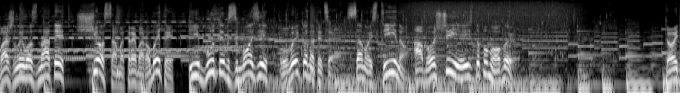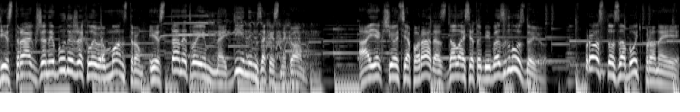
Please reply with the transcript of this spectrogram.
важливо знати, що саме треба робити, і бути в змозі виконати це самостійно або з чиєюсь допомогою. Тоді страх вже не буде жахливим монстром і стане твоїм надійним захисником. А якщо ця порада здалася тобі безглуздою, просто забудь про неї.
